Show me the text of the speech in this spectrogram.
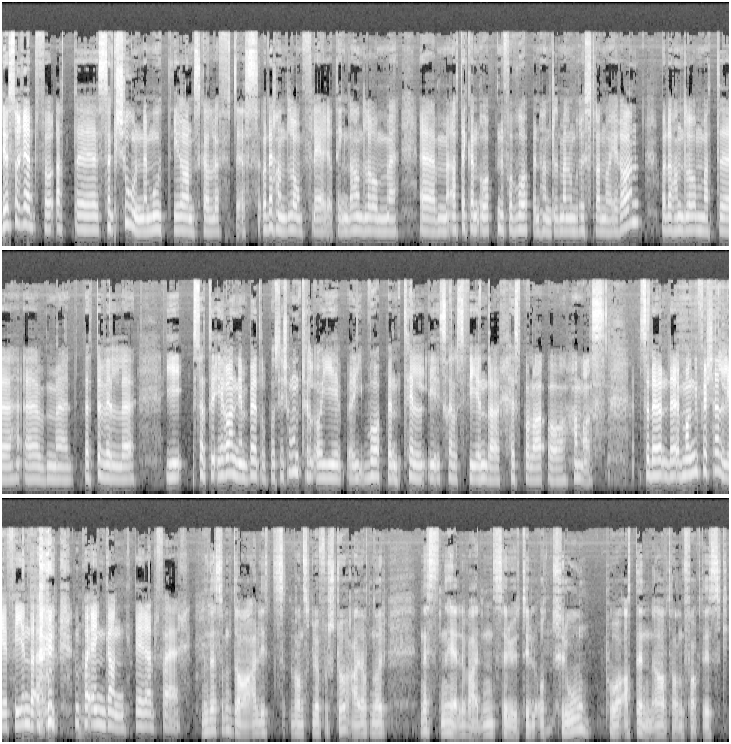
De er også redd for at uh, sanksjonene mot Iran skal løftes. Og det handler om flere ting. Det handler om um, at det kan åpne for våpenhandel mellom Russland og Iran. Og det handler om at um, dette vil gi, sette Iran i en bedre posisjon til å gi våpen til Israels fiender Hezbollah og Hamas. Så det, det, er mange forskjellige fiender på en gang de er redd for her. Men det som da er litt vanskelig å forstå, er at når nesten hele verden ser ut til å tro på at denne avtalen faktisk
